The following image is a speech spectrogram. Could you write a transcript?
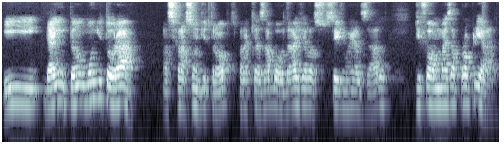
e daí então monitorar as frações de tropas para que as abordagens elas sejam realizadas de forma mais apropriada.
